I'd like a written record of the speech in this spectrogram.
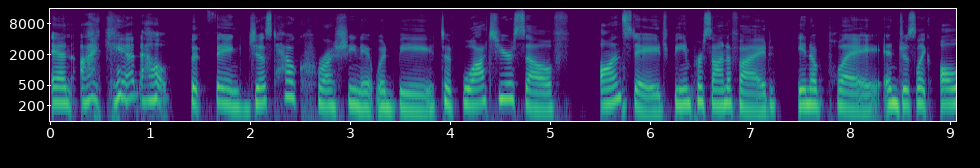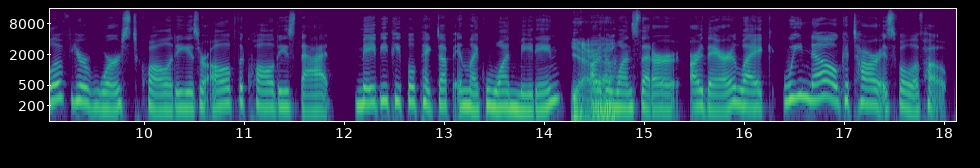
And I can't help but think just how crushing it would be to watch yourself on stage being personified in a play and just like all of your worst qualities or all of the qualities that maybe people picked up in like one meeting Yeah, are yeah. the ones that are are there like we know Katara is full of hope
